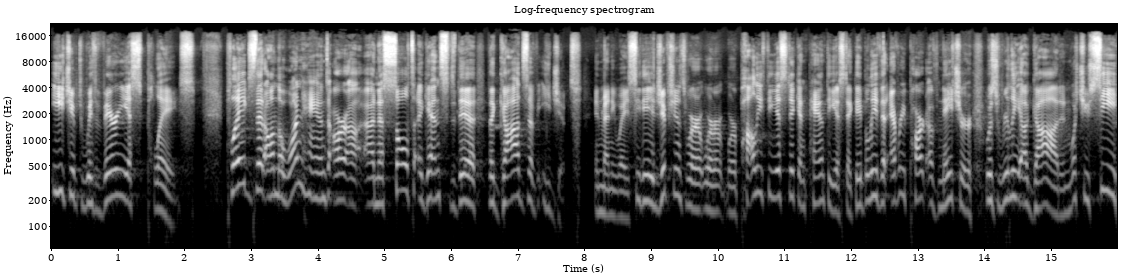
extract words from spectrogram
Egypt with various plagues. Plagues that, on the one hand, are a, an assault against the, the gods of Egypt in many ways. See, the Egyptians were, were, were polytheistic and pantheistic. They believed that every part of nature was really a god. And what you see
